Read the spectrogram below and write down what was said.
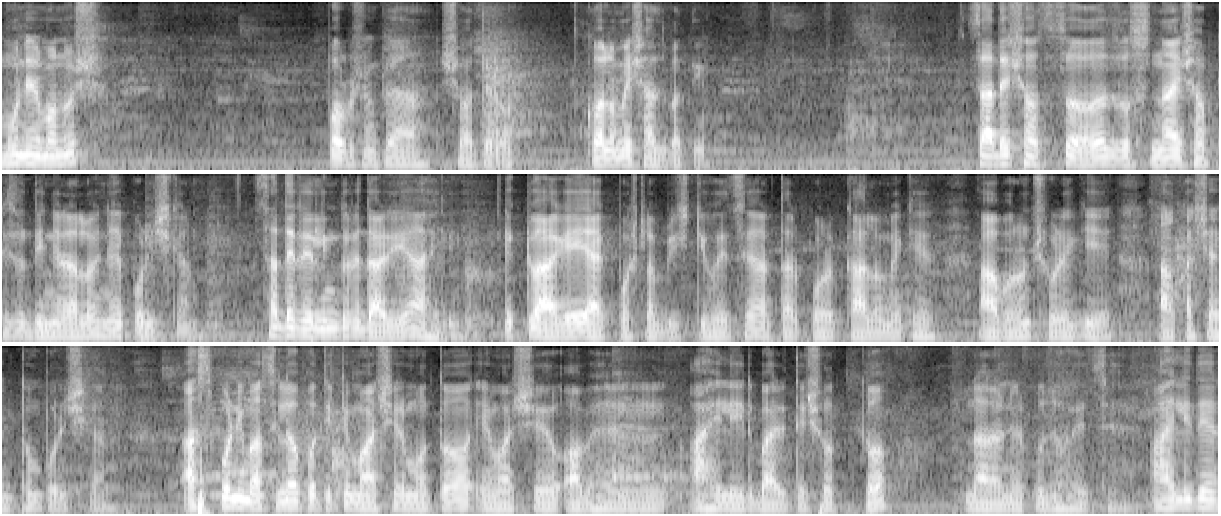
মনের মানুষ পর্ব সংখ্যা সতেরো, কলমে সাজবাতি। চাঁদের স্বচ্ছ জ্যোৎস্নায় সব কিছু দিনের আলোয় নেয় পরিষ্কার। ছাদের রেলিং ধরে দাঁড়িয়ে আহেলি। একটু আগেই এক পশলা বৃষ্টি হয়েছে আর তারপর কালো মেঘের আবরণ সরে গিয়ে আকাশ একদম পরিষ্কার। আজ পূর্ণিমা ছিল, প্রতিটি মাসের মতো এ মাসে অবহেল, আহিলির বাড়িতে সত্য নারায়ণের পুজো হয়েছে। আহিলিদের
